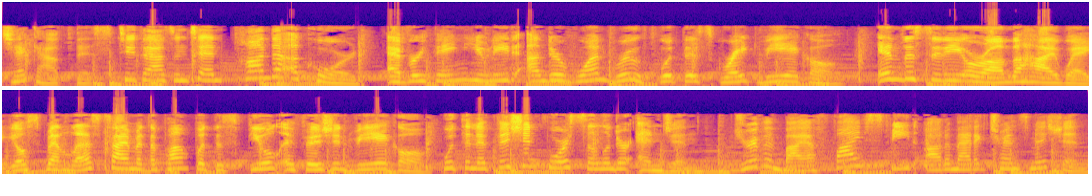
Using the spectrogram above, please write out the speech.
Check out this 2010 Honda Accord. Everything you need under one roof with this great vehicle. In the city or on the highway, you'll spend less time at the pump with this fuel-efficient vehicle. With an efficient four-cylinder engine driven by a five-speed automatic transmission,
